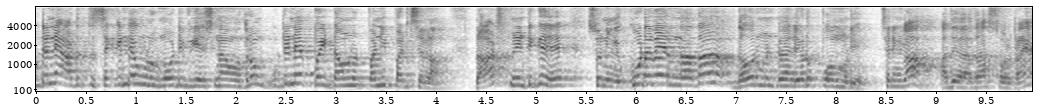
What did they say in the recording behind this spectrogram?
உடனே அடுத்த செகண்டே உங்களுக்கு நோட்டிஃபிகேஷனாக வந்துடும் உடனே போய் டவுன்லோட் பண்ணி படிச்சிடலாம். லாஸ்ட் மினிட்டுக்கு ஸோ நீங்கள் கூடவே இருந்தால் தான் கவர்மெண்ட் வேலையோட போக முடியும். சரிங்களா? அது அதான் சொல்கிறேன்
